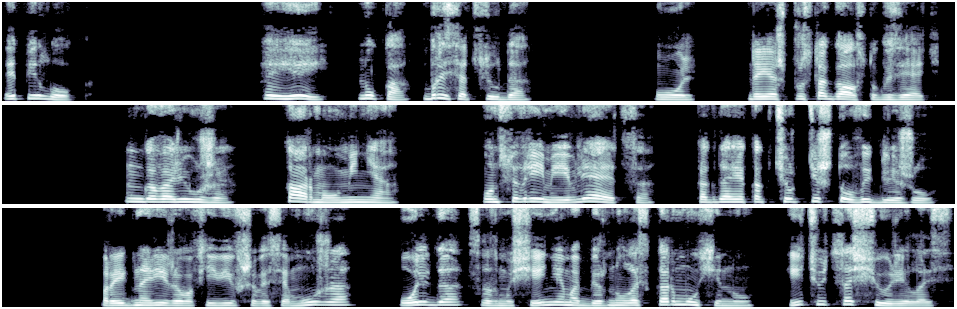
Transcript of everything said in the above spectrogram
Эпилог. «Эй, эй, ну-ка, брысь отсюда!» «Оль, да я ж просто галстук взять!» «Говорю же, карма у меня. Он все время является, когда я как черти что выгляжу». Проигнорировав явившегося мужа, Ольга с возмущением обернулась к Кормухину и чуть сощурилась.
